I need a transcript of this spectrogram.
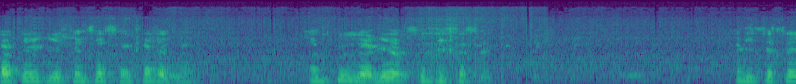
ठाकरे हे त्यांच्या सहकार्यांना अनुकूल जागे असं. दिसत नाही आणि त्याचे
